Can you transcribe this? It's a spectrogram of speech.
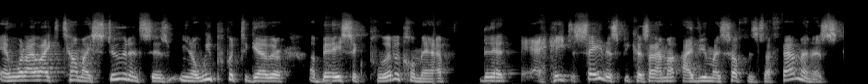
And what I like to tell my students is, you know, we put together a basic political map that I hate to say this because I'm a, I view myself as a feminist,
